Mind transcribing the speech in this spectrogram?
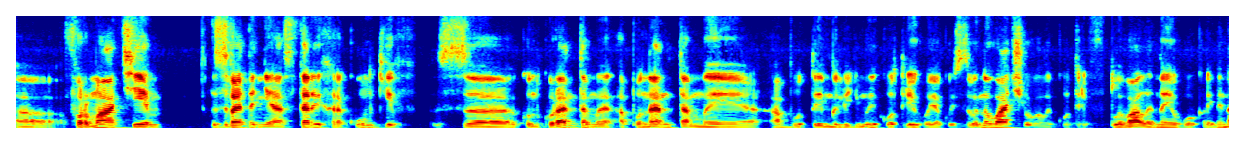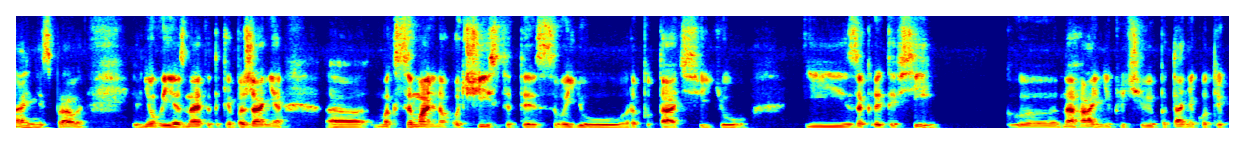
в форматі зведення старих рахунків з конкурентами, опонентами або тими людьми, котрі його якось звинувачували, котрі впливали на його кримінальні справи, і в нього є знаєте таке бажання е, максимально очистити свою репутацію і закрити всі. Е, нагальні ключові питання, котрі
